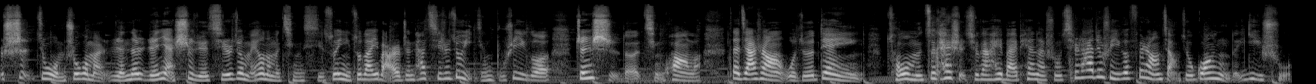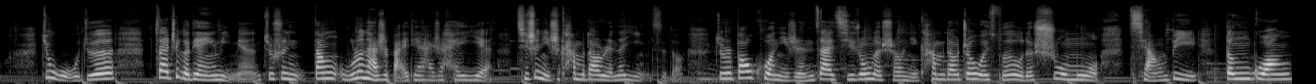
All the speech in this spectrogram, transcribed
是就我们说过嘛，人的人眼视觉其实就没有那么清晰，所以你做到一百二十帧，它其实就已经不是一个真实的情况了。再加上我觉得电影从我们最开始去看黑白片的时候，其实它就是一个非常讲究光影的艺术。就我我觉得在这个电影里面，就是当无论它是白天还是黑夜，其实你是看不到人的影子的，就是包括你人在其中的时候，你看不到周围所有的树木、墙壁、灯光，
